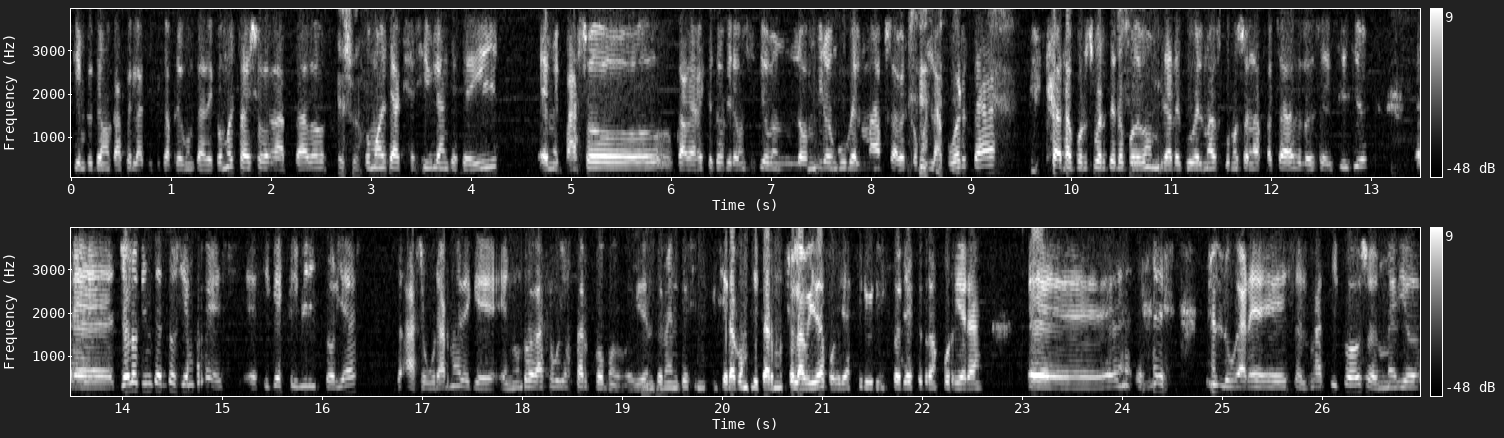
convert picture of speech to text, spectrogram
siempre tengo que hacer la típica pregunta de cómo está eso adaptado, eso. cómo es accesible antes de ir, eh, me paso, cada vez que tengo que ir a un sitio, lo miro en Google Maps a ver cómo es la puerta, ahora por suerte no podemos mirar en Google Maps cómo son las fachadas de los edificios. Eh, yo lo que intento siempre es, sí que escribir historias asegurarme de que en un rodaje voy a estar cómodo. Evidentemente, si me quisiera complicar mucho la vida, podría escribir historias que transcurrieran eh, en lugares selváticos o en medio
